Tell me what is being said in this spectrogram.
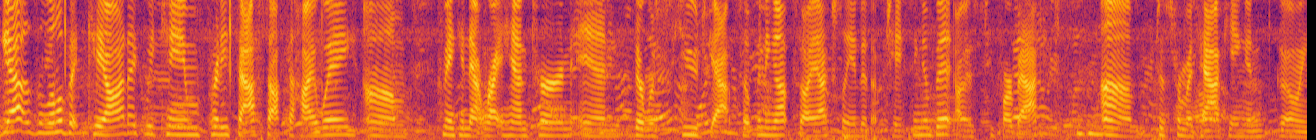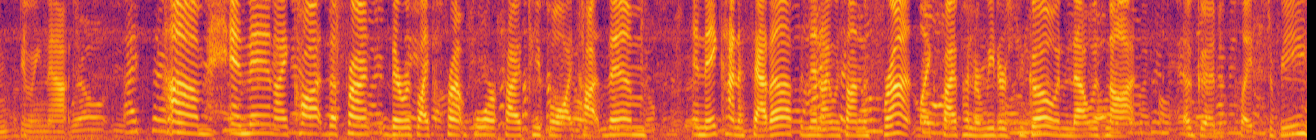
yeah, it was a little bit chaotic. We came pretty fast off the highway. Um, making that right hand turn and there was huge gaps opening up so I actually ended up chasing a bit. I was too far back um, just from attacking and going doing that. Um, and then I caught the front there was like front four or five people. I caught them and they kind of sat up and then I was on the front like 500 meters to go and that was not a good place to be.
